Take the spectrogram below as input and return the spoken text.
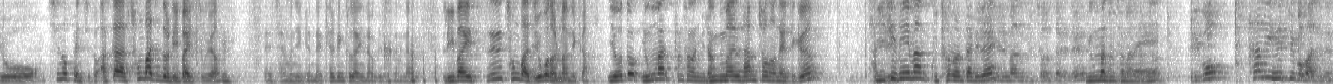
요 치노 팬츠도 아까 청바지도 리바이스고요. 네, 잘못 얘기했네. 켈빈 클라인이라고 얘기했네요. 리바이스 청바지 요건 얼마입니까? 이것도 6만 3천 원입니다. 6만 3천 원에 지금 바지 21만 9천 원짜리를 21만 9천 원짜리를 6만 3천 원에. 그리고 타미 힐피거 바지는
